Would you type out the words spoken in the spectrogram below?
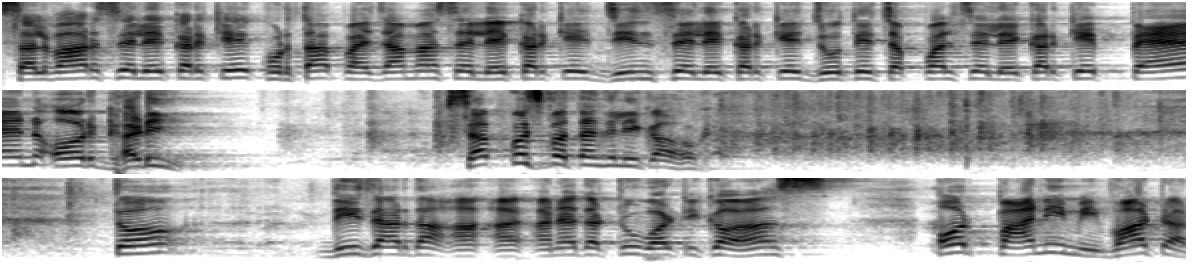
सलवार से लेकर के, कुर्ता पैजामा से लेकर के जीन्स से लेकर के, जूते चप्पल से लेकर के, पेन और घड़ी। सब कुछ पतंजलि का होगा। तो these are the another two verticals और पानी में water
